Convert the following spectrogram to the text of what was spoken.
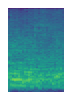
Thank you.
